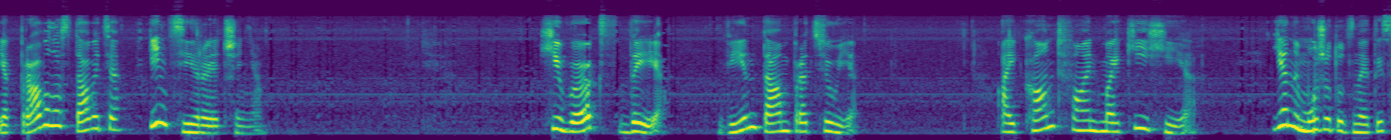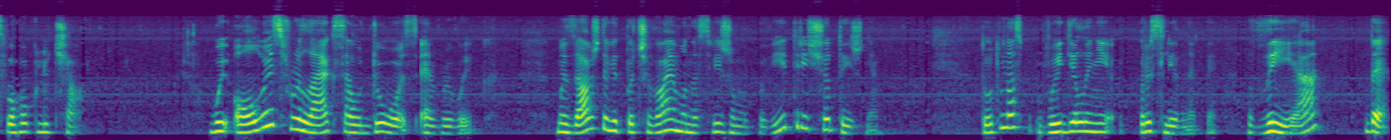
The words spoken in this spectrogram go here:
Як правило, ставиться в кінці речення. He works there. Він там працює. I can't find my key here. Я не можу тут знайти свого ключа. We always relax outdoors every week. Ми завжди відпочиваємо на свіжому повітрі щотижня. Тут у нас виділені прислівники. There – де?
